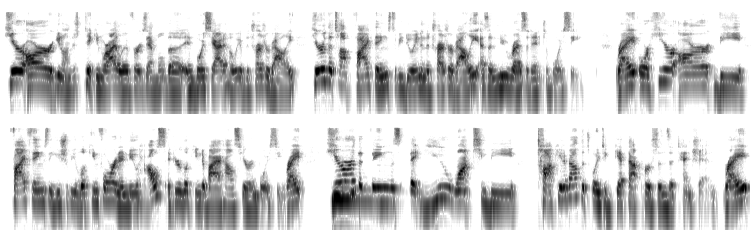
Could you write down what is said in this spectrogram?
here are, you know, I'm just taking where I live, for example, the in Boise, Idaho, we have the Treasure Valley. Here are the top five things to be doing in the Treasure Valley as a new resident to Boise, right? Or here are the five things that you should be looking for in a new house if you're looking to buy a house here in Boise, right? Here mm. are the things mm. that you want to be talking about that's going to get that person's attention, right?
